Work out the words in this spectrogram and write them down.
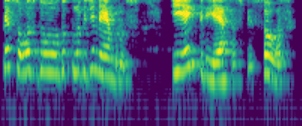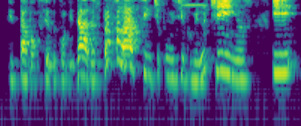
pessoas do, do clube de membros. E entre essas pessoas que estavam sendo convidadas para falar assim, tipo uns cinco minutinhos, e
